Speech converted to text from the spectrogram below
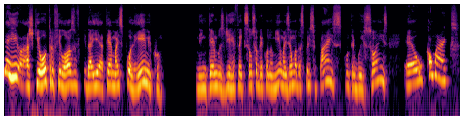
E aí, acho que outro filósofo que daí é até mais polêmico em termos de reflexão sobre economia, mas é uma das principais contribuições, é o Karl Marx,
